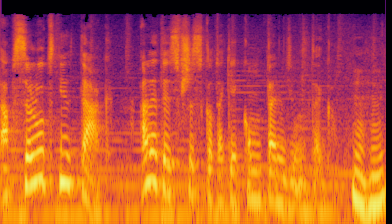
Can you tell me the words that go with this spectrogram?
Absolutnie tak, ale to jest wszystko takie kompendium tego. Mhm.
